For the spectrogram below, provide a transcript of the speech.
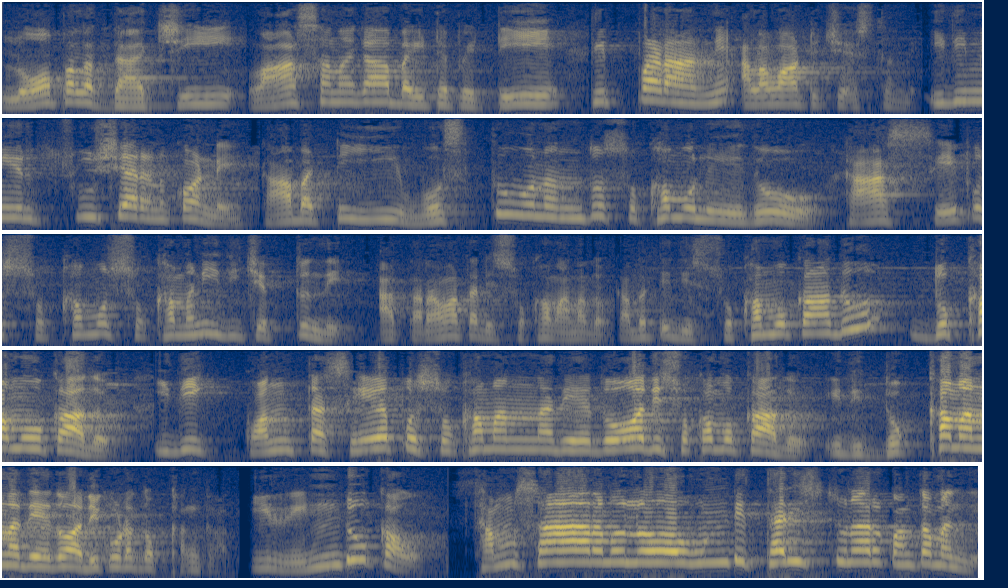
లోపల దాచి వాసనగా బయటపెట్టి తిప్పడాన్ని అలవాటు చేస్తుంది. ఇది మీరు చూశారనుకోండి. కాబట్టి ఈ వస్తువునందు సుఖము లేదు. కాసేపు సుఖము సుఖమని ఇది చెప్తుంది. ఆ తర్వాత అది సుఖం అనదు కాబట్టి ఇది సుఖము కాదు దుఃఖము కాదు. ఇది కొంత సేపు సుఖమన్నదేదో అది సుఖము కాదు. ఇది దుఃఖమన్నదేదో అది కూడా దుఃఖం కాదు. ఈ రెండూ కావు. సంసారములో ఉండి తరిస్తున్నారు కొంతమంది.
